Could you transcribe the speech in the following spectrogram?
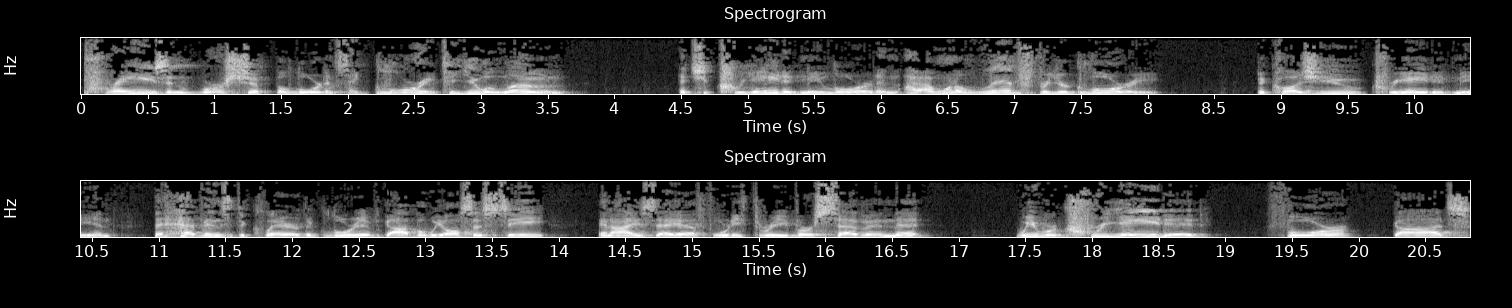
praise and worship the Lord and say, glory to you alone that you created me, Lord, and I, I want to live for your glory because you created me. And the heavens declare the glory of God, but we also see in Isaiah 43 verse 7 that we were created for God's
